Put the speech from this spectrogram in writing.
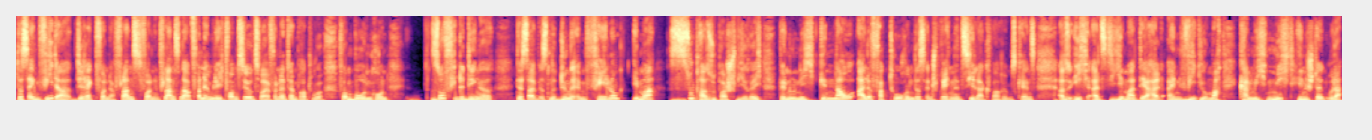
Das hängt wieder direkt von der Pflanze, von den Pflanzen ab, von dem Licht, vom CO2, von der Temperatur, vom Bodengrund so viele Dinge. Deshalb ist eine Düngeempfehlung immer super, super schwierig, wenn du nicht genau alle Faktoren des entsprechenden Zielaquariums kennst. Also ich als jemand, der halt ein Video macht, kann mich nicht hinstellen oder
